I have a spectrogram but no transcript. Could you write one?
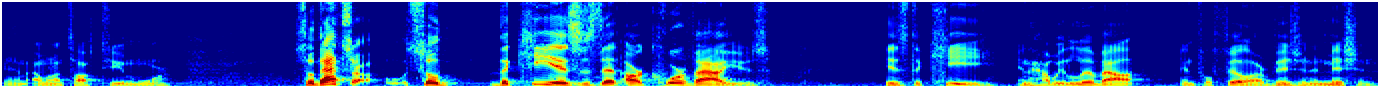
and I want to talk to you more. So that's our, so the key is is that our core values is the key in how we live out and fulfill our vision and mission.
